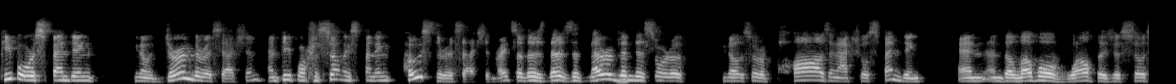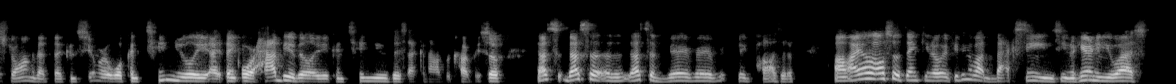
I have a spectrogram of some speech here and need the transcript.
people were spending, you know, during the recession, and people were certainly spending post the recession, right? So there's there's never been this sort of you know sort of pause in actual spending, and and the level of wealth is just so strong that the consumer will continually, I think, or have the ability to continue this economic recovery. So that's that's a that's a very very big positive. Um, I also think you know if you think about vaccines, you know, here in the U.S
